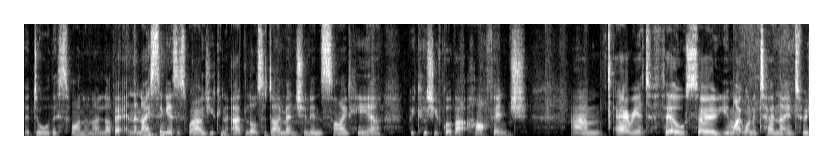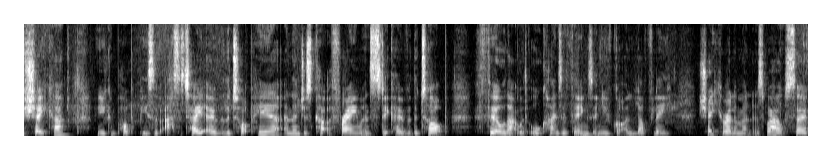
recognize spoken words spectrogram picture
adore this one and I love it. And the nice thing is as well is you can add lots of dimension inside here because you've got that half inch um, area to fill. So you might want to turn that into a shaker. You can pop a piece of acetate over the top here and then just cut a frame and stick over the top. Fill that with all kinds of things and you've got a lovely shaker element as well. So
